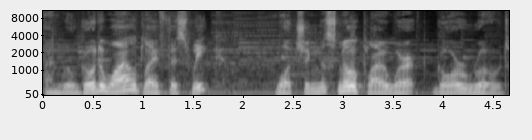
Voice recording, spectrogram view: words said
And we'll go to wildlife this week watching the snowplow work Gore Road.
